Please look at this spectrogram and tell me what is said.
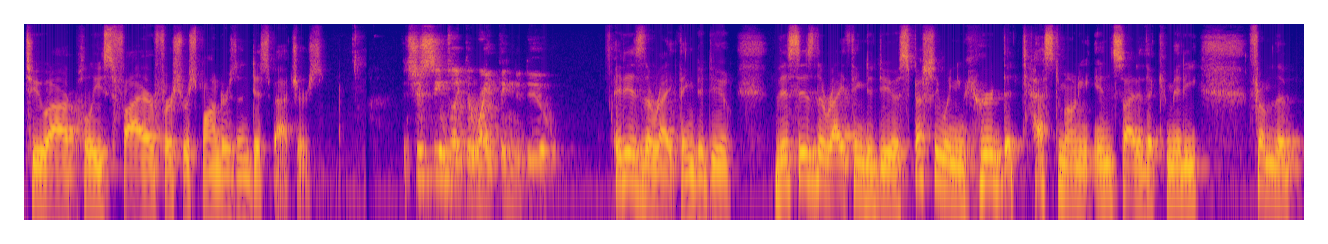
to our police, fire, first responders, and dispatchers. It just seems like the right thing to do. It is the right thing to do. This is the right thing to do, especially when you heard the testimony inside of the committee from the,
